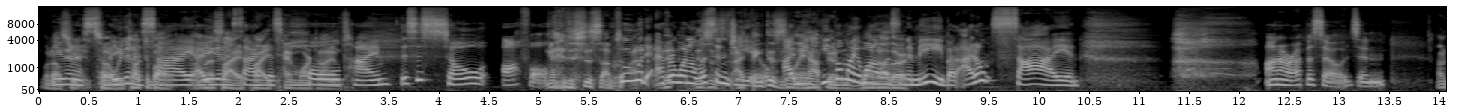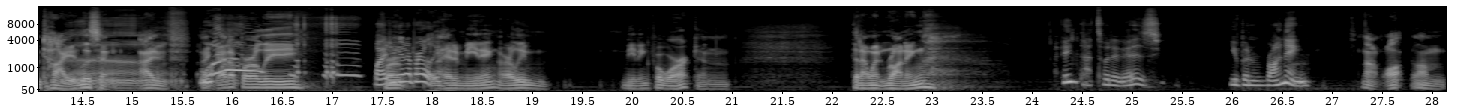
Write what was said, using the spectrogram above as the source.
What Are else? you gonna, we- so are we you gonna talked about. sigh? I'm Are you gonna sigh probably this ten more whole times. time? This is so awful. this is. I'm, Who would I- ever want to listen is- to I you? think this I mean, people might want to listen to me, but I don't sigh and on our episodes. And I'm tired. Listen, I've I got up early. why would you get up early? I had a meeting, early meeting for work, and then I went running. I think that's what it is. You've been running. Not um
